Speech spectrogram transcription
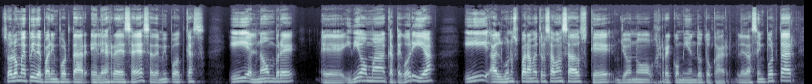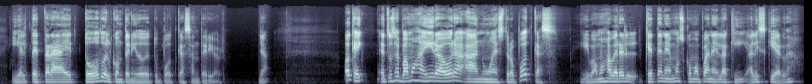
Solo me pide para importar el RSS de mi podcast y el nombre, eh, idioma, categoría y algunos parámetros avanzados que yo no recomiendo tocar. Le das a importar y él te trae todo el contenido de tu podcast anterior. ¿Ya? Ok, entonces vamos a ir ahora a nuestro podcast y vamos a ver el, qué tenemos como panel aquí a la izquierda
